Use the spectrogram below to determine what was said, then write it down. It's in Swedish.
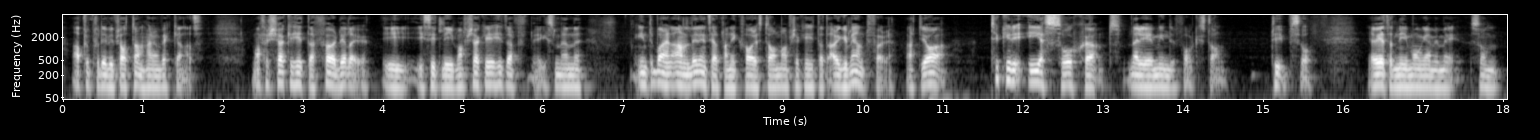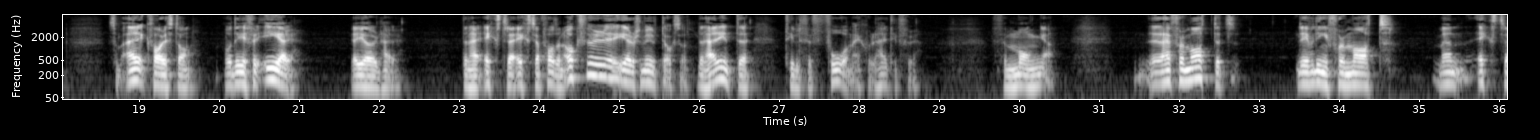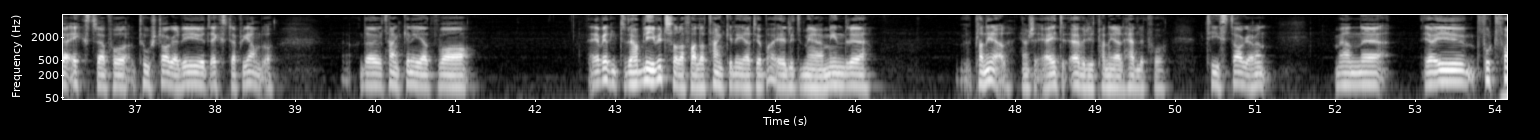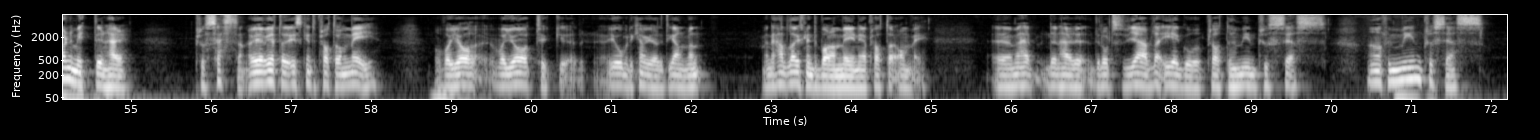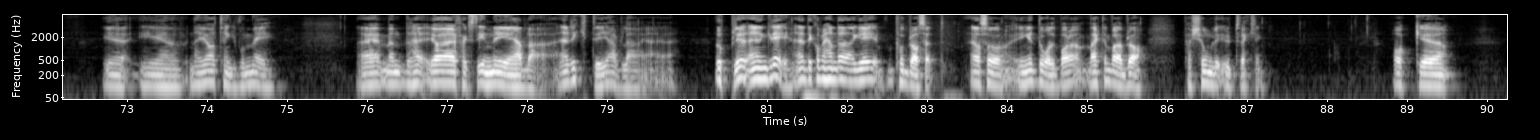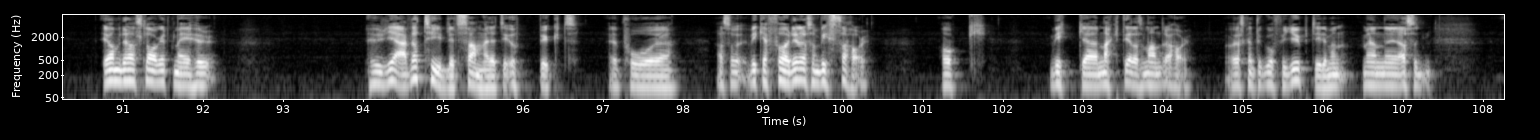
Apropå det vi pratade om här om veckan. Att man försöker hitta fördelar ju i, i sitt liv. Man försöker hitta liksom en... Inte bara en anledning till att man är kvar i stan. Man försöker hitta ett argument för det. Att jag tycker det är så skönt när det är mindre folk i stan. Typ så. Jag vet att ni är många med mig som, som är kvar i stan. Och det är för er jag gör den här den här extra extra podden. Och för er som är ute också. Den här är inte till för få människor. Den här är till för, för många. Det här formatet. Det är väl inget format. Men extra extra på torsdagar. Det är ju ett extra program då. Där tanken är att vara. Jag vet inte, det har blivit så i alla fall. Att tanken är att jag bara är lite mer mindre planerad. Kanske. Jag är inte överdrivet planerad heller på tisdagar. Men, men eh, jag är ju fortfarande mitt i den här processen. Och jag vet att vi ska inte prata om mig. Och vad jag, vad jag tycker. Jo, men det kan vi göra lite grann. Men, men det handlar liksom inte bara om mig när jag pratar om mig. Eh, men den här, det låter så jävla ego att prata om min process. Ja, för min process är, är när jag tänker på mig. Nej, men det här, jag är faktiskt inne i en jävla, en riktig jävla eh, eh, en grej. Eh, det kommer hända grejer på ett bra sätt. Alltså inget dåligt, bara, verkligen bara bra. Personlig utveckling. Och eh, ja, men det har slagit mig hur hur jävla tydligt samhället är uppbyggt eh, på eh, alltså vilka fördelar som vissa har och vilka nackdelar som andra har. Och jag ska inte gå för djupt i det, men, men eh, alltså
